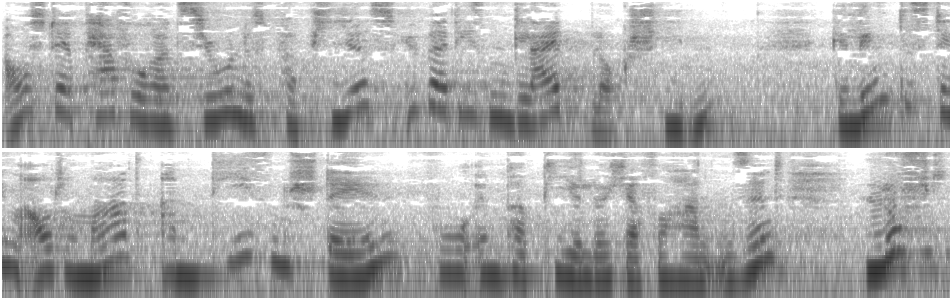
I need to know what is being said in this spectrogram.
aus der Perforation des Papiers über diesen Gleitblock schieben, gelingt es dem Automat an diesen Stellen, wo im Papier Löcher vorhanden sind, Luft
